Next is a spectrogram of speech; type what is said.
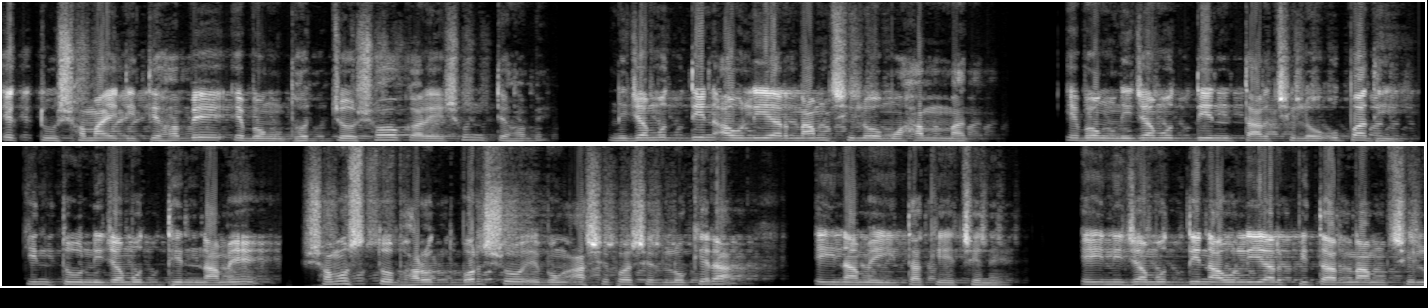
একটু সময় দিতে হবে এবং ধৈর্য সহকারে শুনতে হবে। নিজামুদ্দিন আউলিয়ার নাম ছিল মোহাম্মদ এবং নিজামুদ্দিন তার ছিল উপাধি। কিন্তু নিজামুদ্দিন নামে সমস্ত ভারতবর্ষ এবং আশেপাশের লোকেরা এই নামেই তাকে চেনে। এই নিজামুদ্দিন আউলিয়ার পিতার নাম ছিল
